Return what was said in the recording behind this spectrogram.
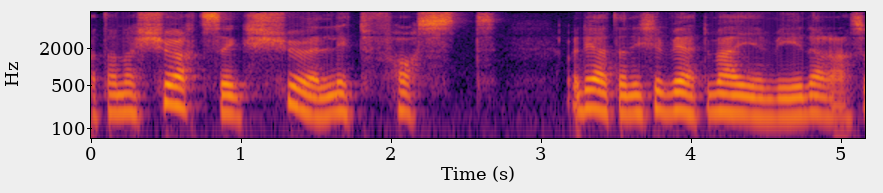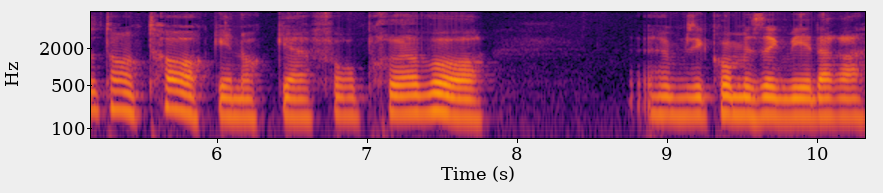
at han har kjørt seg sjøl litt fast. Og det at han ikke vet veien videre. Så tar han tak i noe for å prøve å komme seg videre.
